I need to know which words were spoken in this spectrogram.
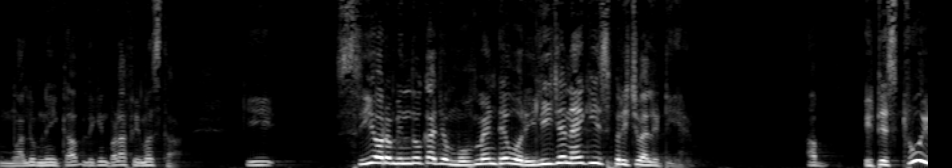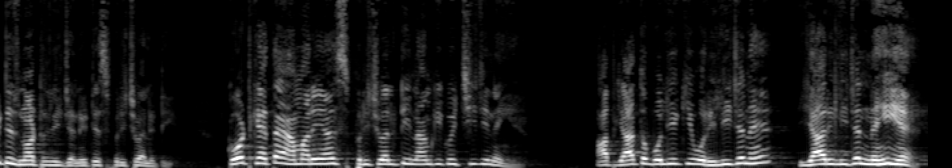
मालूम नहीं कब, लेकिन बड़ा फ़ेमस था कि श्री और अरबिंदो का जो मूवमेंट है, वो रिलीजन है कि स्पिरिचुअलिटी है। अब it is true it is not religion it is spirituality court कहता है, हमारे यहाँ स्पिरिचुअलिटी नाम की कोई चीज़ ही नहीं है। आप या तो बोलिए कि वो रिलीजन है, या रिलीजन नहीं है।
